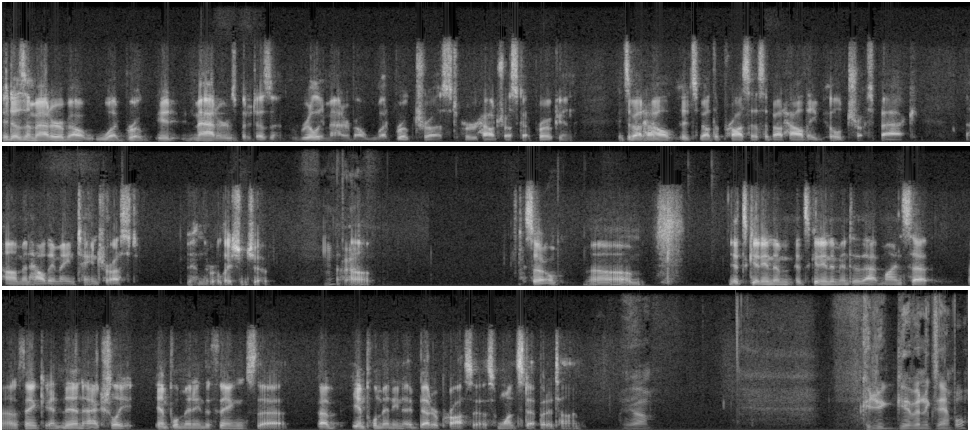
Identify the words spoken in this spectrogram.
It doesn't matter about what broke. It matters, but it doesn't really matter about what broke trust or how trust got broken. It's about how it's about the process about how they build trust back, um, and how they maintain trust in the relationship. Okay. Uh, so, um, it's getting them it's getting them into that mindset, I think, and then actually implementing the things that uh, implementing a better process one step at a time. Yeah. Could you give an example?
